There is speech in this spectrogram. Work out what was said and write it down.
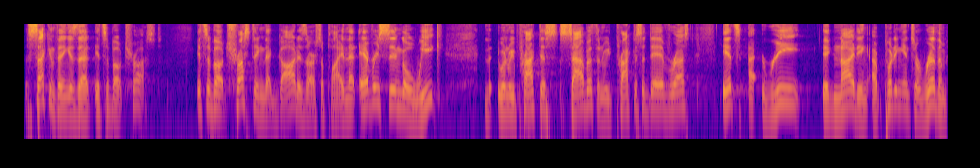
The second thing is that it's about trust. It's about trusting that God is our supply and that every single week when we practice Sabbath and we practice a day of rest, it's uh, reigniting, uh, putting into rhythm,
